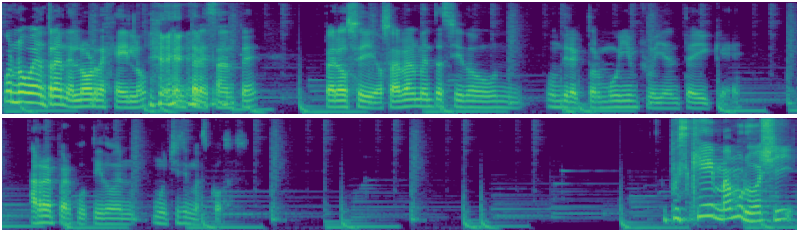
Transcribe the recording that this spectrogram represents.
Bueno, no voy a entrar en el lore de Halo, interesante. pero sí, o sea, realmente ha sido un, un director muy influyente y que ha repercutido en muchísimas cosas. Pues que Mamoru Oshii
